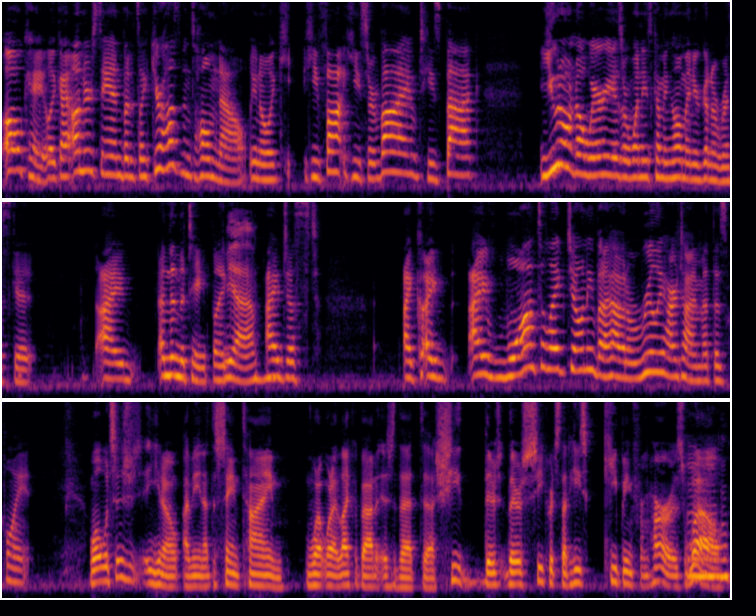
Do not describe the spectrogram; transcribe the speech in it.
okay, like I understand, but it's like your husband's home now. You know, like he, he fought, he survived, he's back. You don't know where he is or when he's coming home, and you're gonna risk it. I and then the tape, like Yeah. I just, I I I want to like Joni, but I'm having a really hard time at this point. Well, what's interesting, you know, I mean, at the same time, what what I like about it is that uh, she there's there's secrets that he's keeping from her as well.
